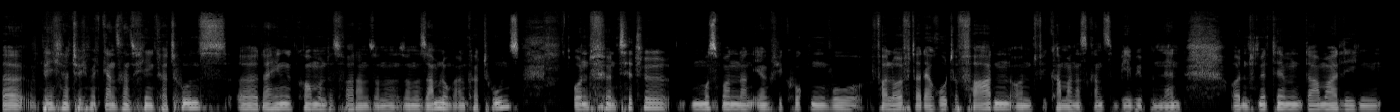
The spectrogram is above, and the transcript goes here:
äh, bin ich natürlich mit ganz, ganz vielen Cartoons äh, dahin gekommen und das war dann so eine, so eine Sammlung an Cartoons. Und für einen Titel muss man dann irgendwie gucken, wo verläuft da der rote Faden und wie kann man das ganze Baby benennen. Und mit dem damaligen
